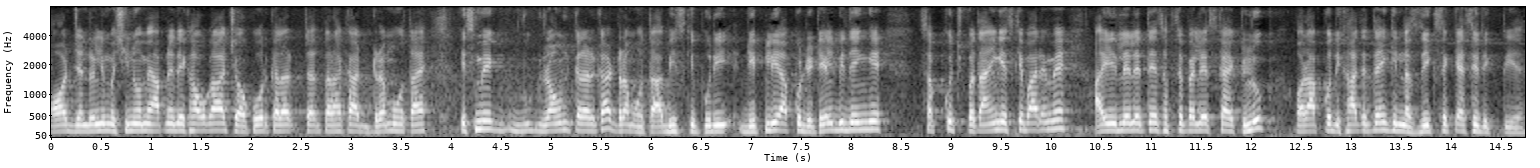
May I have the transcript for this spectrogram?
और जनरली मशीनों में आपने देखा होगा चौकोर कलर तरह का ड्रम होता है। इसमें राउंड कलर का ड्रम होता है। अभी इसकी पूरी डीपली आपको डिटेल भी देंगे, सब कुछ बताएँगे इसके बारे में। आइए ले लेते हैं सबसे पहले इसका एक लुक और आपको दिखा देते हैं कि नज़दीक से कैसी दिखती है।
